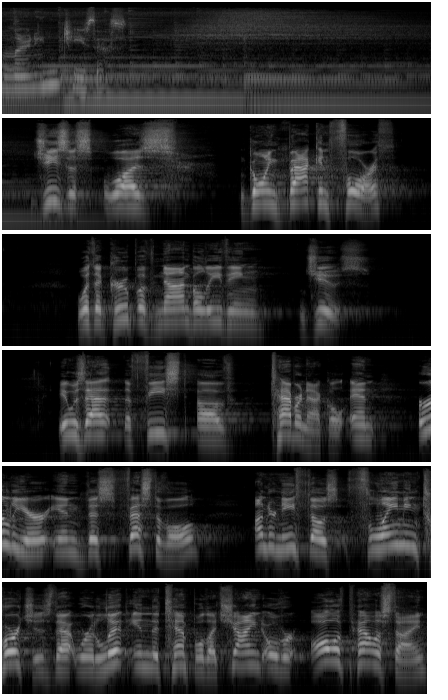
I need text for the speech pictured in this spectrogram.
Learning Jesus. Jesus was going back and forth with a group of non believing Jews. It was at the Feast of Tabernacle. And earlier in this festival, underneath those flaming torches that were lit in the temple that shined over all of Palestine,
